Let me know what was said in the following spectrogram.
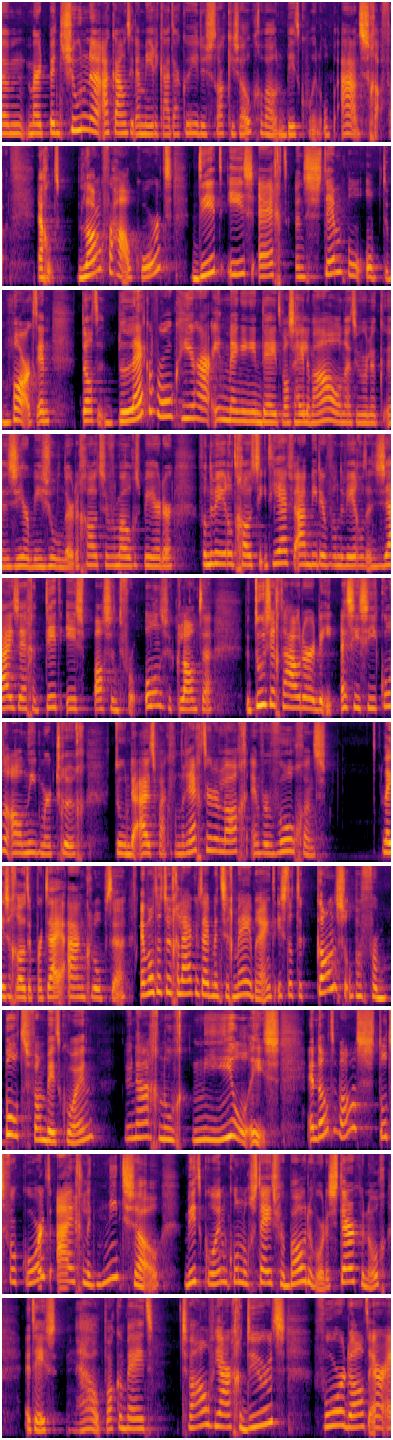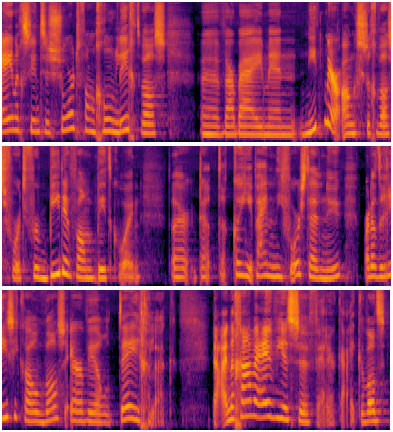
Um, maar het pensioenaccount in Amerika, daar kun je dus straks ook gewoon Bitcoin op aanschaffen. Nou goed, lang verhaal kort. Dit is echt een stempel op de markt. En dat BlackRock hier haar inmenging in deed, was helemaal natuurlijk uh, zeer bijzonder. De grootste vermogensbeheerder van de wereld, grootste ETF-aanbieder van de wereld. En zij zeggen: dit is passend voor onze klanten. De toezichthouder, de SEC, kon al niet meer terug toen de uitspraak van de rechter er lag. En vervolgens deze grote partij aanklopte. En wat het tegelijkertijd met zich meebrengt, is dat de kans op een verbod van Bitcoin nu nagenoeg nihil is. En dat was tot voor kort eigenlijk niet zo. Bitcoin kon nog steeds verboden worden. Sterker nog, het heeft, nou, pak een beet, 12 jaar geduurd voordat er enigszins een soort van groen licht was uh, waarbij men niet meer angstig was voor het verbieden van Bitcoin. Daar, dat, kun je je bijna niet voorstellen nu, maar dat risico was er wel degelijk. Nou, en dan gaan we even uh, verder kijken, want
